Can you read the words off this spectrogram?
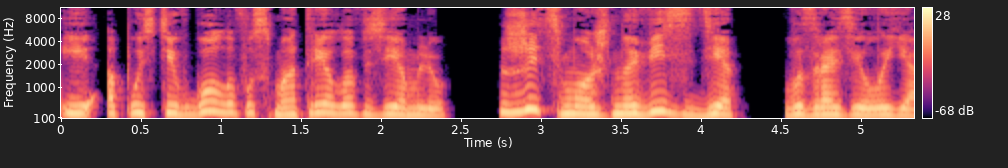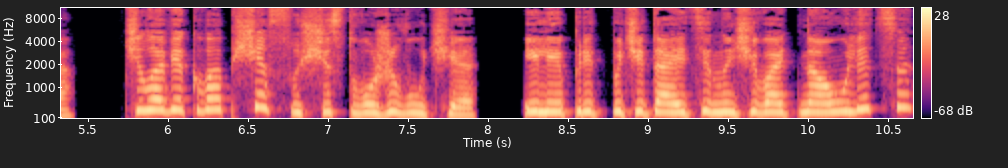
и, опустив голову, смотрела в землю. «Жить можно везде», — возразила я. Человек вообще существо живучее? Или предпочитаете ночевать на улице?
